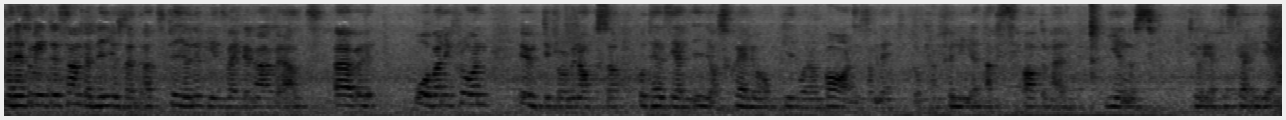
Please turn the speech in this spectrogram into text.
men det som är intressant blir just att, att fienden finns verkligen överallt. Över, ovanifrån, utifrån men också potentiellt i oss själva och i våra barn som lätt då kan förledas av de här genusteoretiska idéerna.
